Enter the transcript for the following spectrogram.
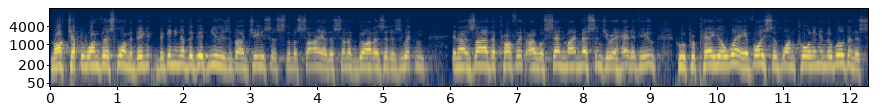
Mark chapter 1, verse 1, the beginning of the good news about Jesus, the Messiah, the Son of God, as it is written in Isaiah the prophet, I will send my messenger ahead of you who will prepare your way, a voice of one calling in the wilderness.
